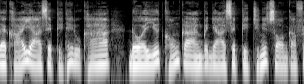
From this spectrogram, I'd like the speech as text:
และขายยาเสพติดให้ลูกค้า โดยยึดของกลางเป็นยาเสพติดชนิดซองกาแฟ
